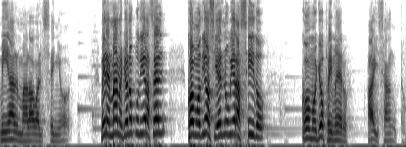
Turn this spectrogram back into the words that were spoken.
Mi alma alaba al Señor. Mire, hermano, yo no pudiera ser como Dios si Él no hubiera sido como yo primero. Ay, santo.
